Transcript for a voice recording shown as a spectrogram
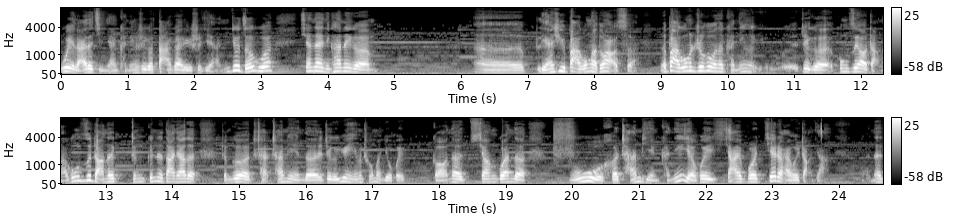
未来的几年肯定是一个大概率事件。你就德国现在你看那个，呃，连续罢工了多少次？那罢工之后，那肯定这个工资要涨啊，工资涨的跟跟着大家的整个产产品的这个运营成本就会高，那相关的。服务和产品肯定也会下一波，接着还会涨价，那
